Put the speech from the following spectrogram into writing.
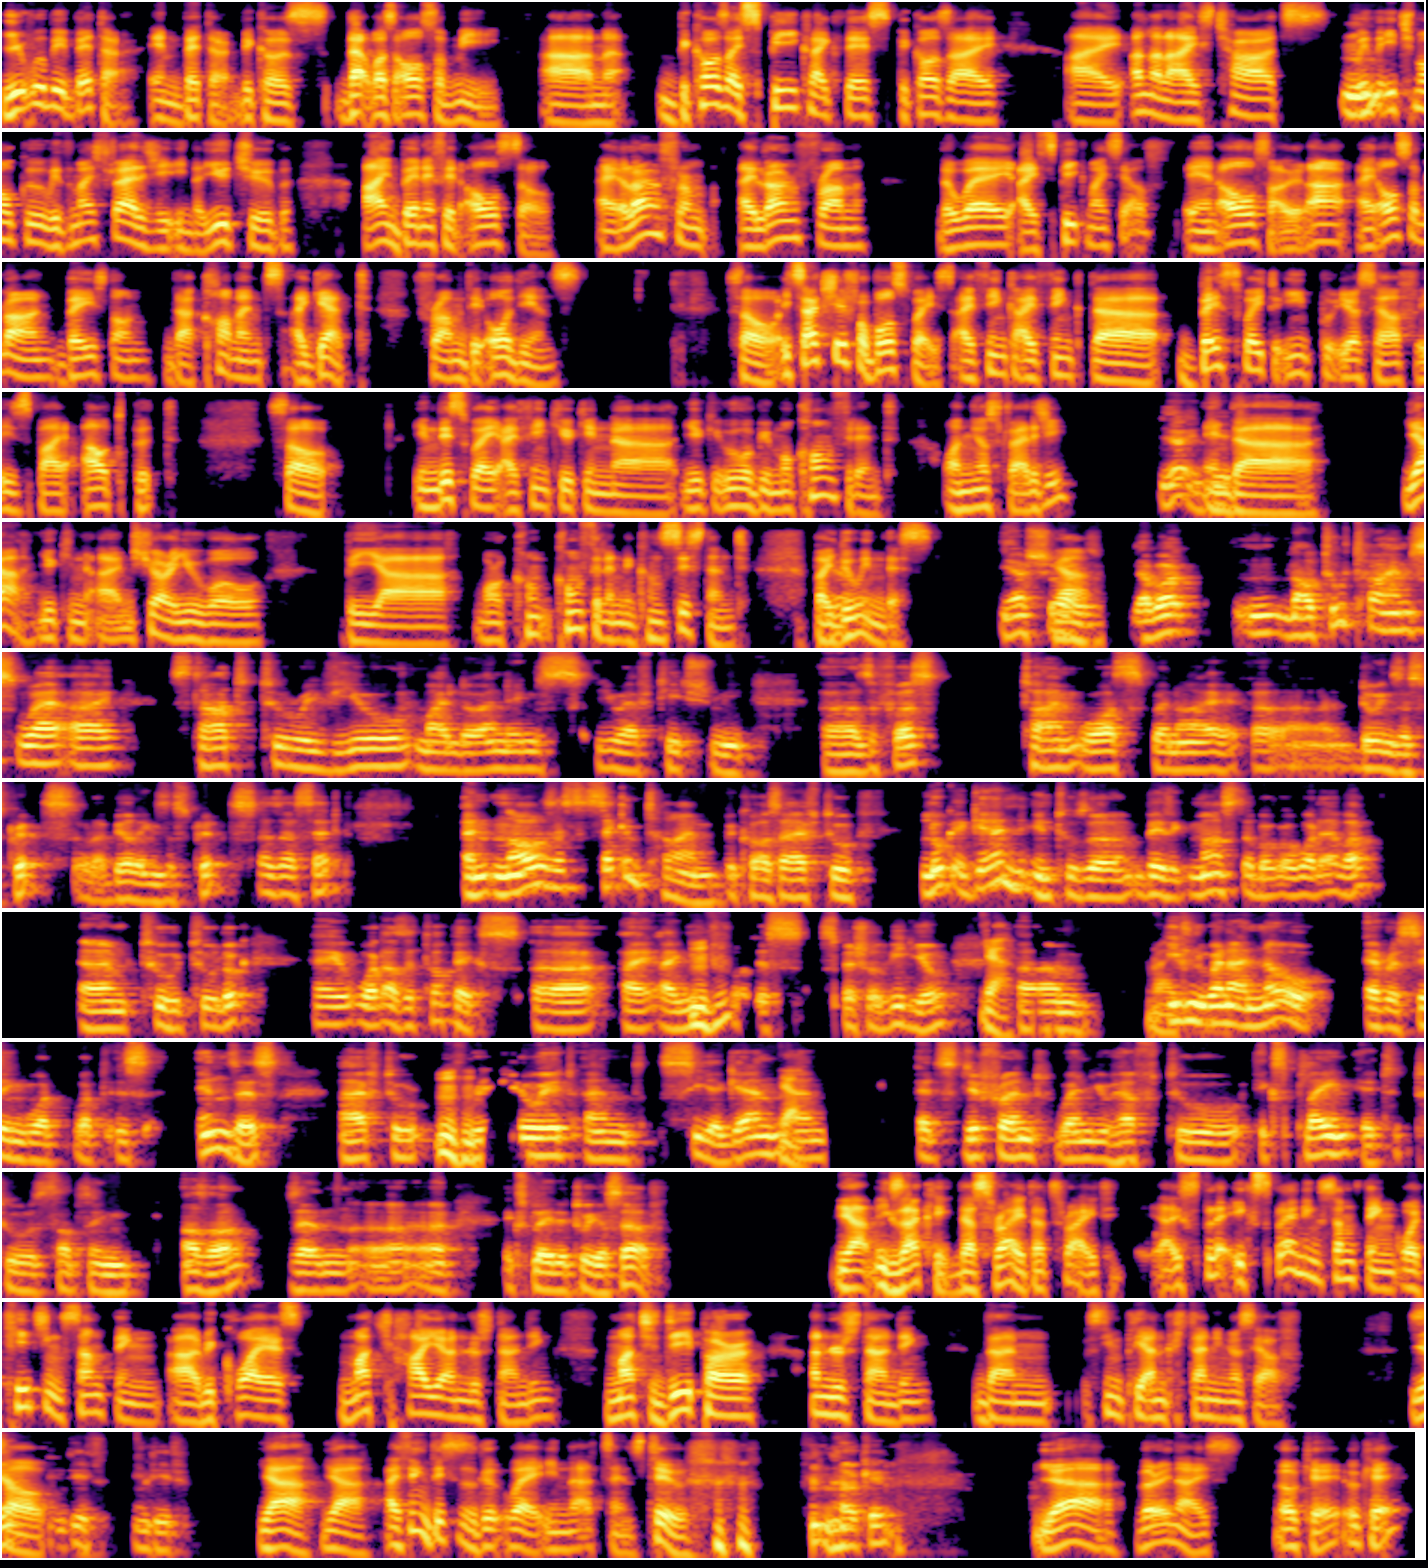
you will be better and better because that was also me. Um, because I speak like this, because I I analyze charts with Mhm. Ichimoku, with my strategy in the YouTube, I benefit also. I learn from I learn from the way I speak myself, and also I, I also learn based on the comments I get from the audience. So it's actually for both ways. I think I think the best way to input yourself is by output. So in this way, I think you can uh, you can you will be more confident on your strategy, yeah, indeed. and uh, yeah, you can. I'm sure you will be uh, more con confident and consistent by Yeah. doing this. Yeah, sure. Yeah. There were mm, now two times where I start to review my learnings you have teach me. Uh, the first time was when I uh, doing the scripts or building the scripts, as I said. And now the second time, because I have to look again into the basic master book or whatever, um, to, to look, hey, what are the topics uh, I, I need Mhm. for this special video? Yeah, Um, right. even when I know everything what what is in this, I have to Mhm. review it and see again. Yeah. And it's different when you have to explain it to something other than uh, explain it to yourself. Yeah, exactly. That's right. That's right. Expla explaining something or teaching something uh, requires much higher understanding, much deeper understanding than simply understanding yourself. Yeah, So indeed, indeed. yeah, yeah, I think this is a good way in that sense too. okay. yeah, very nice. Okay, okay.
